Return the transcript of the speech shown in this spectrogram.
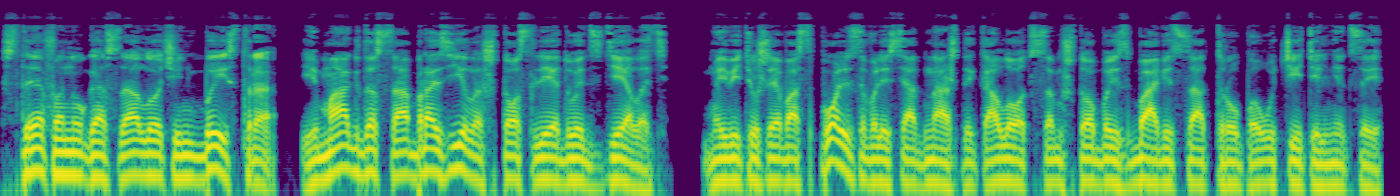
Стефан угасал очень быстро, и Магда сообразила, что следует сделать. Мы ведь уже воспользовались однажды колодцем, чтобы избавиться от трупа учительницы.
